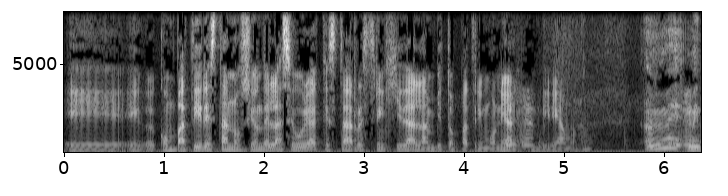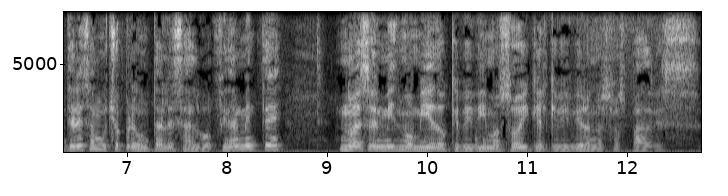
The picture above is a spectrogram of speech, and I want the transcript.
eh, eh, combatir esta noción de la seguridad que está restringida al ámbito patrimonial, diríamos, ¿no? A mí me, me interesa mucho preguntarles algo. Finalmente, no es el mismo miedo que vivimos hoy que el que vivieron nuestros padres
